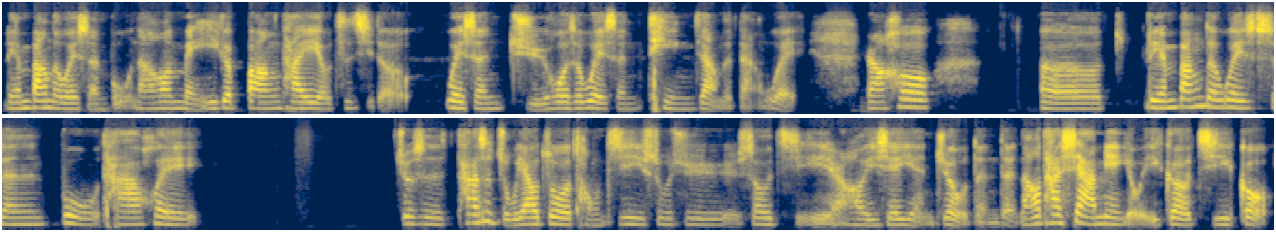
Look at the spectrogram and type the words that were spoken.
联邦的卫生部，嗯、然后每一个邦它也有自己的卫生局或者是卫生厅这样的单位，然后呃，联邦的卫生部它会就是它是主要做统计数据收集，然后一些研究等等，然后它下面有一个机构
